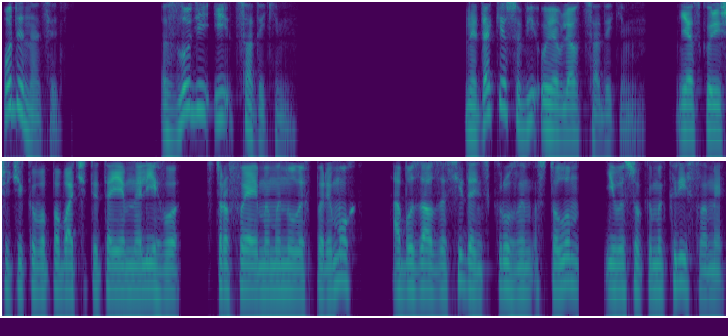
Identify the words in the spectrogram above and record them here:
11. Злодій і цадикім. Не так я собі уявляв цадикім. Я скоріше очікував побачити таємне лігво з трофеями минулих перемог або зал засідань з круглим столом і високими кріслами,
